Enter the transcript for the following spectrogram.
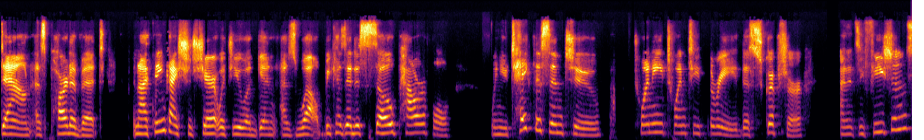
down as part of it. And I think I should share it with you again as well, because it is so powerful when you take this into 2023, this scripture, and it's Ephesians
